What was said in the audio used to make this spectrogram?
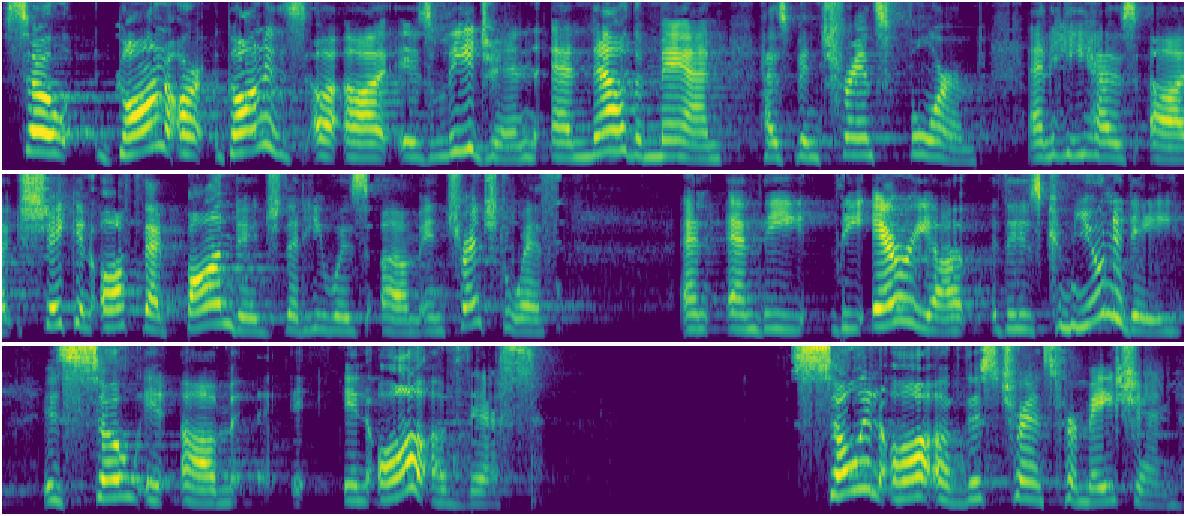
So gone, are, gone is, uh, uh, is Legion, and now the man has been transformed, and he has uh, shaken off that bondage that he was um, entrenched with, and, and the, the area, his community, is so um, in awe of this, so in awe of this transformation.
